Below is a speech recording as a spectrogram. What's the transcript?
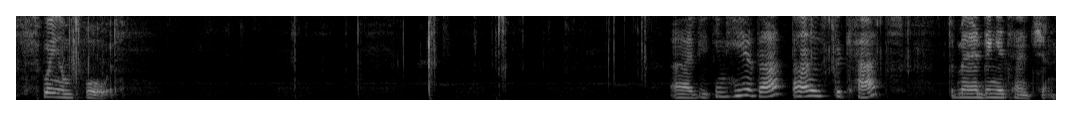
swing them forward. Uh, if you can hear that, that is the cat demanding attention.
